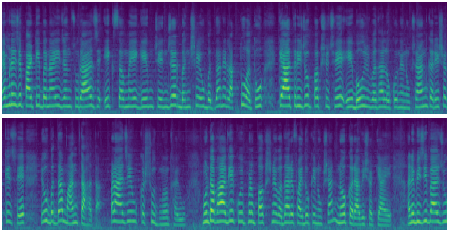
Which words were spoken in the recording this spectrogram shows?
એમણે જે પાર્ટી બનાવી, જનસુરાજ, એક સમયે ગેમ ચેન્જર બનશે એવું બધાને લાગતું હતું કે આ ત્રીજો પક્ષ છે, એ બહુ જ બધા લોકોને નુકસાન કરી શકે છે એવું બધા માનતા હતા. પણ આજે એવું કશું જ ન થયું. મોટા ભાગે કોઈ પણ પક્ષને વધારે ફાયદો કે નુકસાન ન કરાવી શક્યા એ અને બીજી બાજુ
